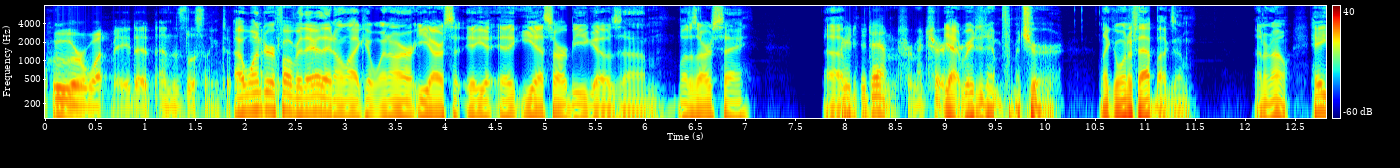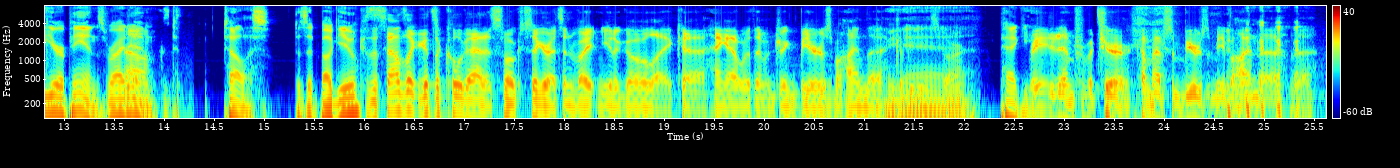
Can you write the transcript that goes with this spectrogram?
who or what made it and is listening to. it. I wonder if over there they don't like it when our ER, ESRB goes. Um, what does ours say? Rated M for mature. Yeah, rated M for mature. Like, I wonder if that bugs them. I don't know. Hey, Europeans, write No. in. T- tell us. Does it bug you? Because it sounds like it's a cool guy that smokes cigarettes, inviting you to go like uh, hang out with him and drink beers behind the convenience store. Peggy. Rated M for mature. Come have some beers with me behind the. the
